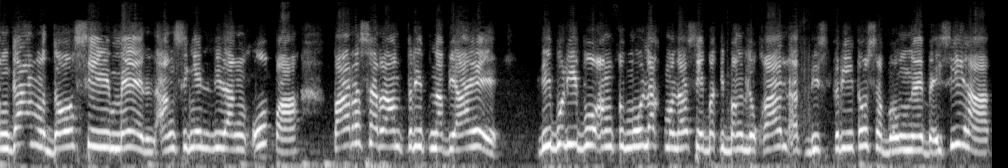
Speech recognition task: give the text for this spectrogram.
hanggang 12 mil ang singil nilang upa para sa round trip na biyahe. Libo-libo ang tumulak mula sa iba't ibang lokal at distrito sa buong Nueva Ecija.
